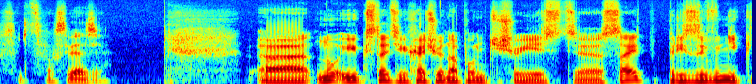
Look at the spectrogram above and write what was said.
в средствах связи. А, ну и, кстати, хочу напомнить, еще есть э, сайт призывник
